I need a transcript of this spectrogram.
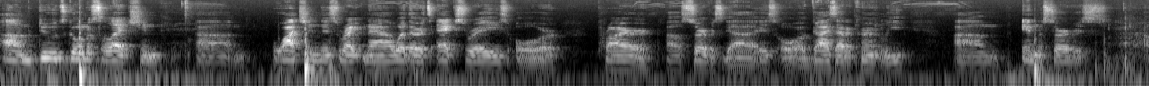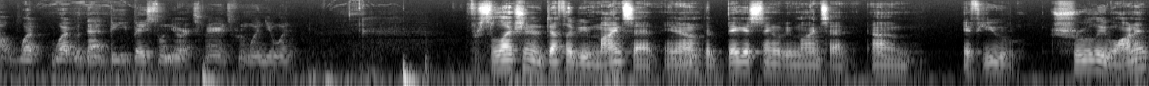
um, dudes going to selection, um, watching this right now, whether it's X-rays or prior uh, service guys or guys that are currently um, in the service, uh, what what would that be based on your experience from when you went? for selection, it'd definitely be mindset. You know, the biggest thing would be mindset. Um, if you truly want it,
